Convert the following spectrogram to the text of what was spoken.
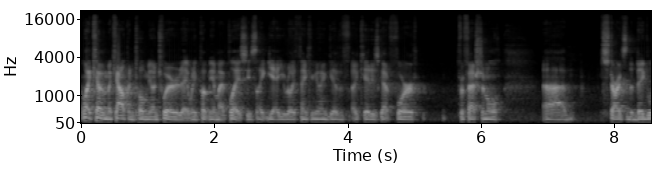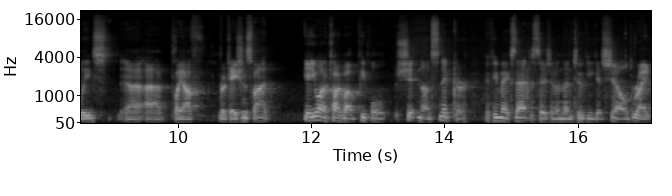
like Kevin McAlpin told me on Twitter today when he put me in my place. He's like, "Yeah, you really think you're going to give a kid who's got four professional uh, starts in the big leagues uh, a playoff rotation spot?" Yeah, you want to talk about people shitting on Snitker if he makes that decision and then Touki gets shelled. Right,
